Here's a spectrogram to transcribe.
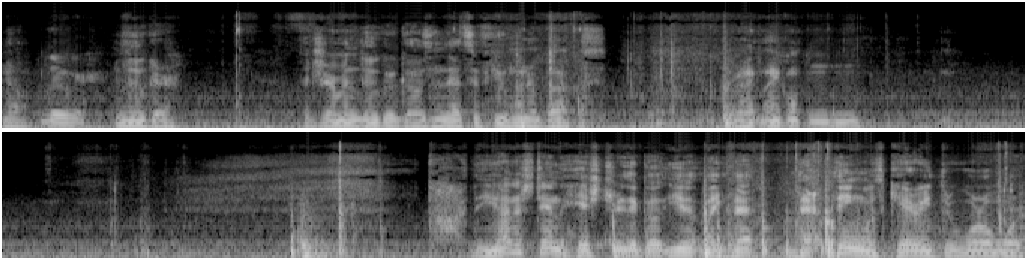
No, Luger. Luger. The German Luger goes and that's a few hundred bucks. Right, Michael? Mm-hmm. Do you understand the history that goes? You, like that that thing was carried through World War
